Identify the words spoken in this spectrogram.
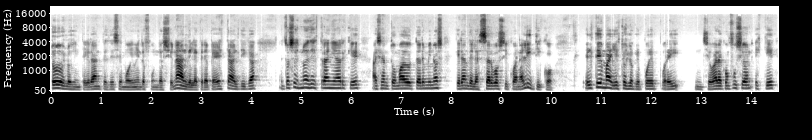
todos los integrantes de ese movimiento fundacional de la terapia gestáltica. Entonces no es de extrañar que hayan tomado términos que eran del acervo psicoanalítico. El tema, y esto es lo que puede por ahí llevar a confusión, es que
